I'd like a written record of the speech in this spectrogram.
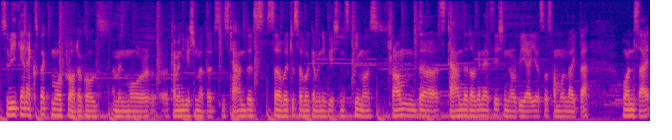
So we can expect more protocols. I mean, more uh, communication methods, standards, server-to-server communication schemas from the standard organization or BIS or someone like that. One side,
